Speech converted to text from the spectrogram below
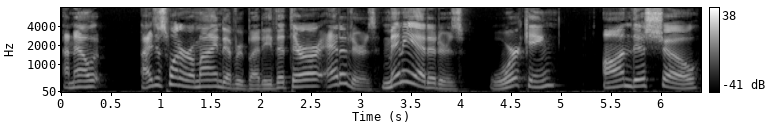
And now, I just want to remind everybody that there are editors, many editors, working on this show,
